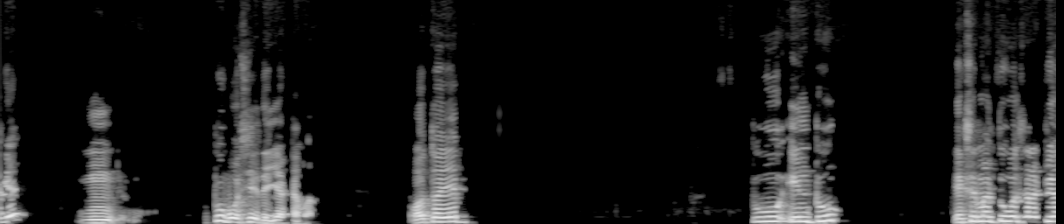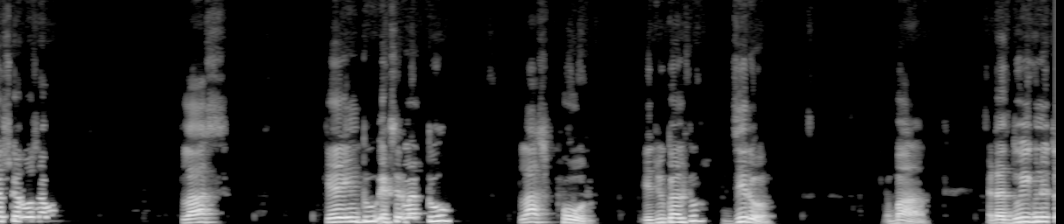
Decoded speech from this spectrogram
আগে টু বসিয়ে দিই একটা মান অতএব টু ইন্টু এক্সের মান টু বলছে তাহলে টু স্কোয়ার বসাবো। প্লাস কে ইন্টু এক্সের মান two plus four equal to zero বা এটা দুই গুণিত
